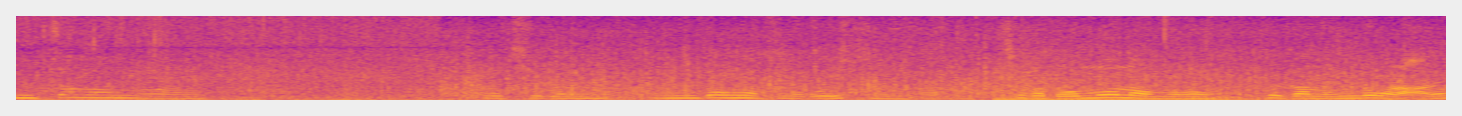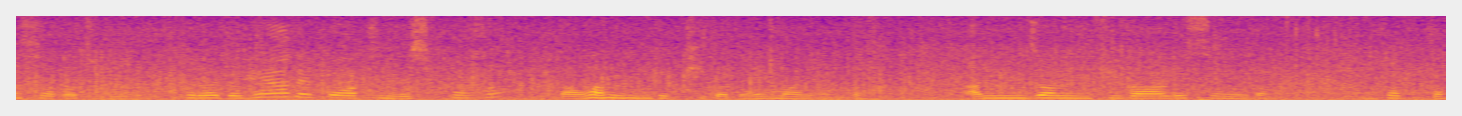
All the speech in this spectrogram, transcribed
진짜 많이 와요. 저 지금 운동에 가고 있습니다. 제가 너무너무 그간 운동을 안 했어가지고 그래도 해야 될 것 같은데 싶어서 나왔는데 비가 너무 많이 온다. 안전 귀가하겠습니다. 무섭다.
